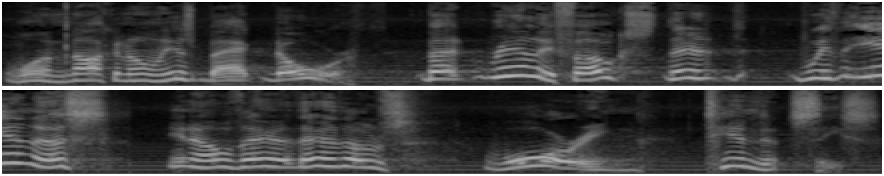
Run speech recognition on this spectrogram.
one knocking on his back door. But really, folks, they're within us. You know, they're they're those warring tendencies.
